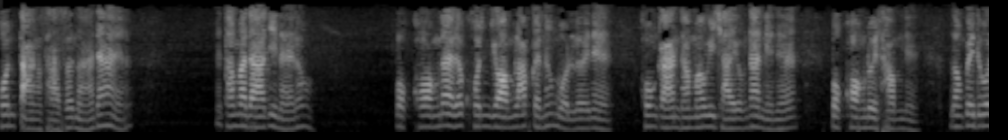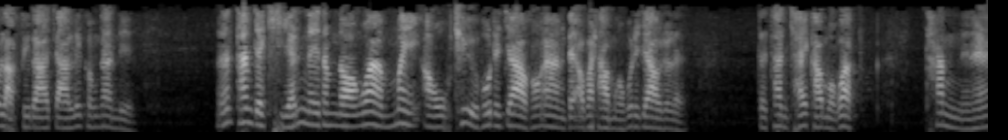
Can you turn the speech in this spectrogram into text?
คนต่างศาสนาได้ธรรมดาที่ไหนแล้วปกครองได้แล้วคนยอมรับกันทั้งหมดเลยเนี่ย โครงการธรรมวิชัยของท่านเนี่ยนะปกครองโดยธรรมเนี่ย ลองไปดูหลักศิลาจารึกของท่านดินั้นท่านจะเขียนในทำนองว่าไม่เอาชื่อพระพุทธเจ้าเขาอ้าง แต่เอาพระธรรมของพระพุทธเจ้านั่นแหละแต่ท่านใช้คำบอกว่าท่านเนี่ยนะ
